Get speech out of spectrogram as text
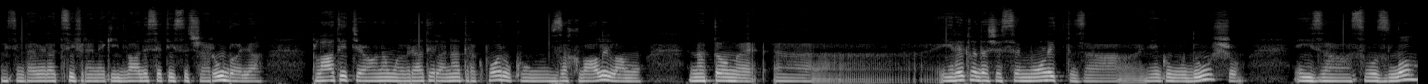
mislim da je bila cifra nekih 20.000 rubalja, platit je, ona mu je vratila natrag porukom, zahvalila mu na tome uh, i rekla da će se moliti za njegovu dušu i za svo zlo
